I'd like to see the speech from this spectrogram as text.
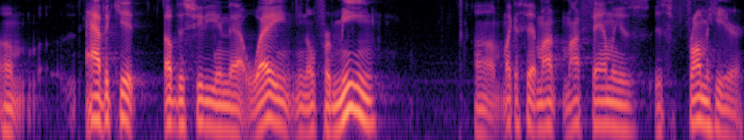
um, advocate of the city in that way. You know, for me, um, like I said, my, my family is is from here.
